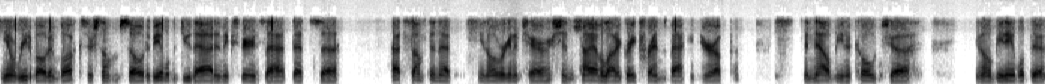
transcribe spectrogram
you know read about in books or something. So to be able to do that and experience that, that's uh, that's something that you know we're going to cherish. And I have a lot of great friends back in Europe and now being a coach, uh, you know, being able to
